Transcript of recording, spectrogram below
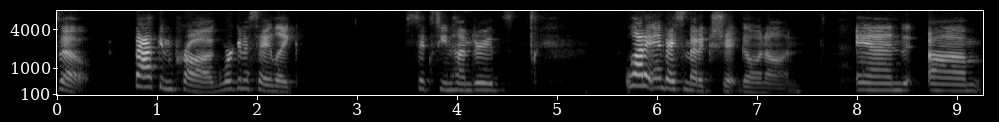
so back in Prague, we're gonna say like 1600s. A lot of anti-Semitic shit going on, and um,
